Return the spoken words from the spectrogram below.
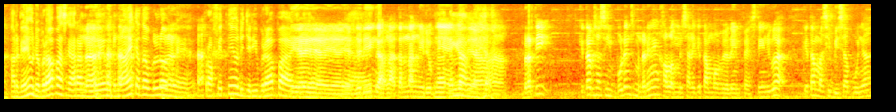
harganya udah berapa sekarang gitu ya udah naik atau belum ya profitnya udah jadi berapa Iya gitu ya. iya iya. iya. Ya, Jadi itu. nggak nggak tenang hidupnya Nggak tenang, gitu ya. ya. Berarti kita bisa simpulin sebenarnya kalau misalnya kita mau value investing juga kita masih bisa punya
